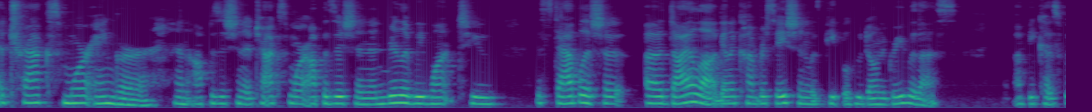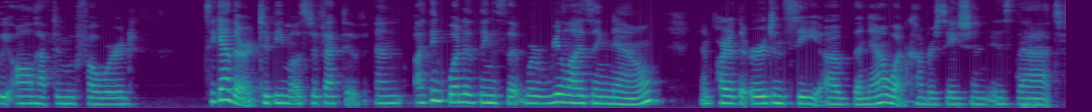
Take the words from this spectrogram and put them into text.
attracts more anger and opposition attracts more opposition and really we want to establish a, a dialogue and a conversation with people who don't agree with us uh, because we all have to move forward together to be most effective and i think one of the things that we're realizing now and part of the urgency of the now what conversation is that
